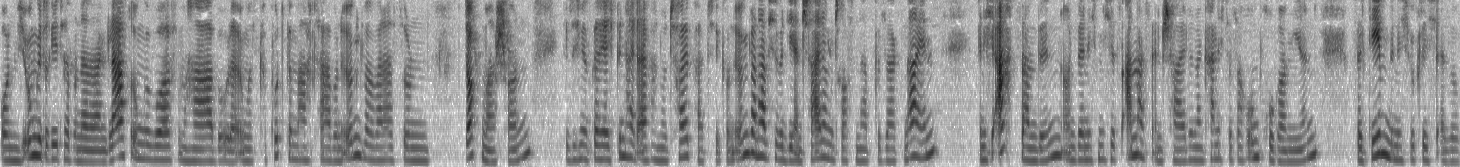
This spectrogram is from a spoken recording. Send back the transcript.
und mich umgedreht habe und dann ein Glas umgeworfen habe oder irgendwas kaputt gemacht habe. Und irgendwann war das so ein Dogma schon, dass ich mir gesagt habe, ja, ich bin halt einfach nur tollpatschig. Und irgendwann habe ich aber die Entscheidung getroffen und habe gesagt, nein, wenn ich achtsam bin und wenn ich mich jetzt anders entscheide, dann kann ich das auch umprogrammieren. Seitdem bin ich wirklich, also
